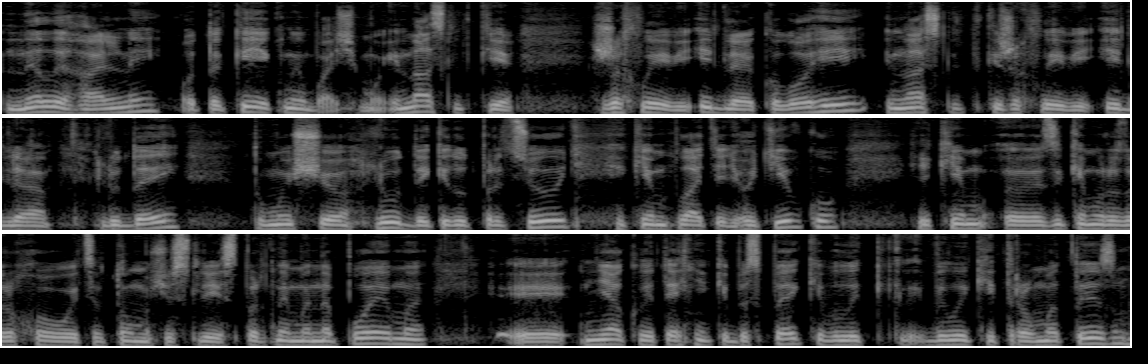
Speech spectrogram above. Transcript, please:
нелегальний, отакий, як ми бачимо. І наслідки жахливі і для екології, і наслідки жахливі і для людей, тому що люди, які тут працюють, яким платять готівку, яким е, з якими розраховуються, в тому числі спиртними напоями, е, ніякої техніки безпеки, великий, великий травматизм,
